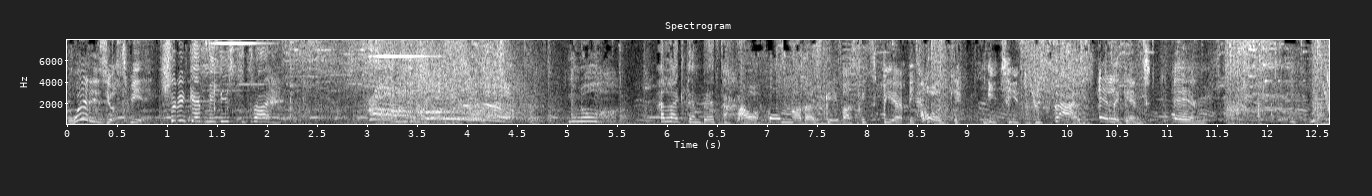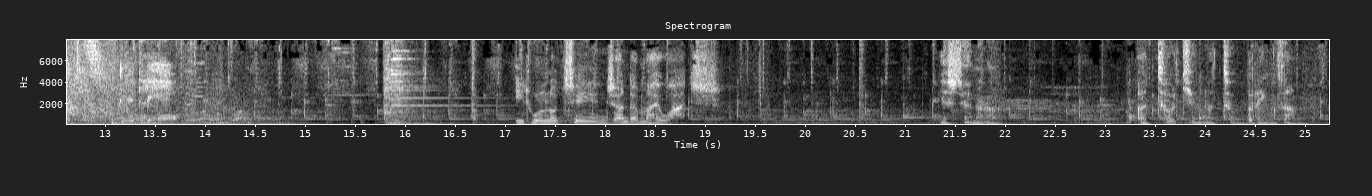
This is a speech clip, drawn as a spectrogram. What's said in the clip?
Where is your spear? Shuri gave me this to try. You know, I like them better. Our foremothers gave us this spear because it is precise, elegant, and deadly. It will not change under my watch. Yes, General. I told you not to bring them.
